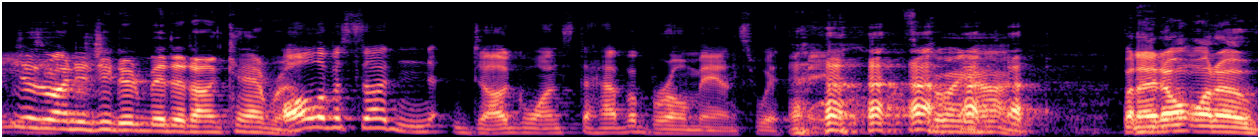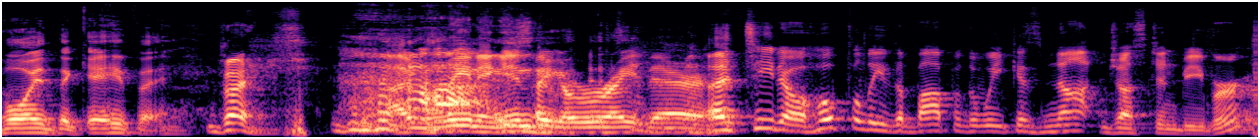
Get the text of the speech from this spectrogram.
He just wanted you to admit it on camera. All of a sudden, Doug wants to have a bromance with me. What's going on? But I don't want to avoid the gay thing. right. I'm leaning It's into like it. right there. Uh, Tito, hopefully the bop of the week is not Justin Bieber.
